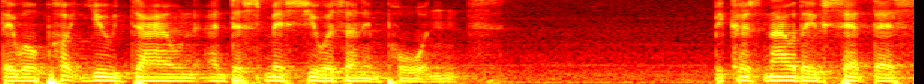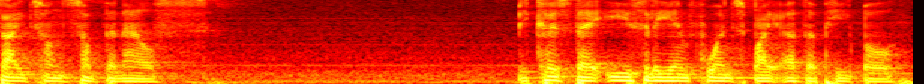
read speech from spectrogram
They will put you down and dismiss you as unimportant because now they've set their sights on something else. Because they're easily influenced by other people.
